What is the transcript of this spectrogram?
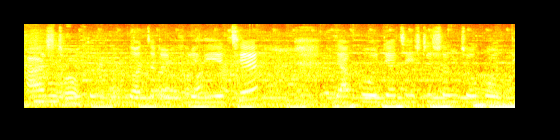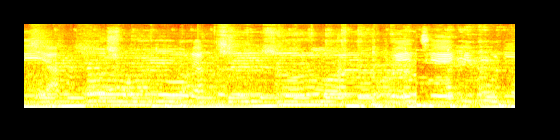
ফার্স্ট দরজাটা খুলে দিয়েছে। দেখো এটা হচ্ছে স্টেশন চৌপতি, এত সুন্দর এত সুন্দর হয়েছে কি বলি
